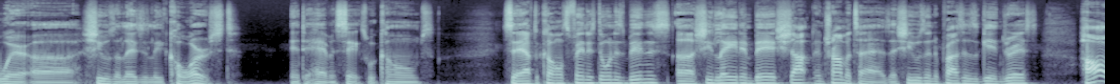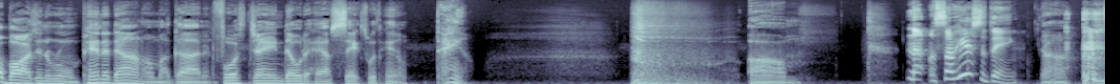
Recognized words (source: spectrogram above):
where uh, she was allegedly coerced into having sex with Combs. Said after Combs finished doing his business, uh, she laid in bed shocked and traumatized as she was in the process of getting dressed. Hall bars in the room, pinned her down, oh my God, and forced Jane Doe to have sex with him. Damn. um. No, so here's the thing. Uh-huh.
